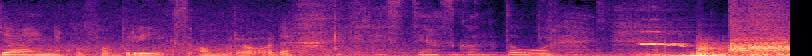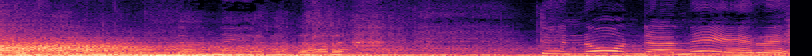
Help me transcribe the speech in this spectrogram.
jag är inne på fabriksområdet. Christians kontor. Där nere, där. Det är någon där nere.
